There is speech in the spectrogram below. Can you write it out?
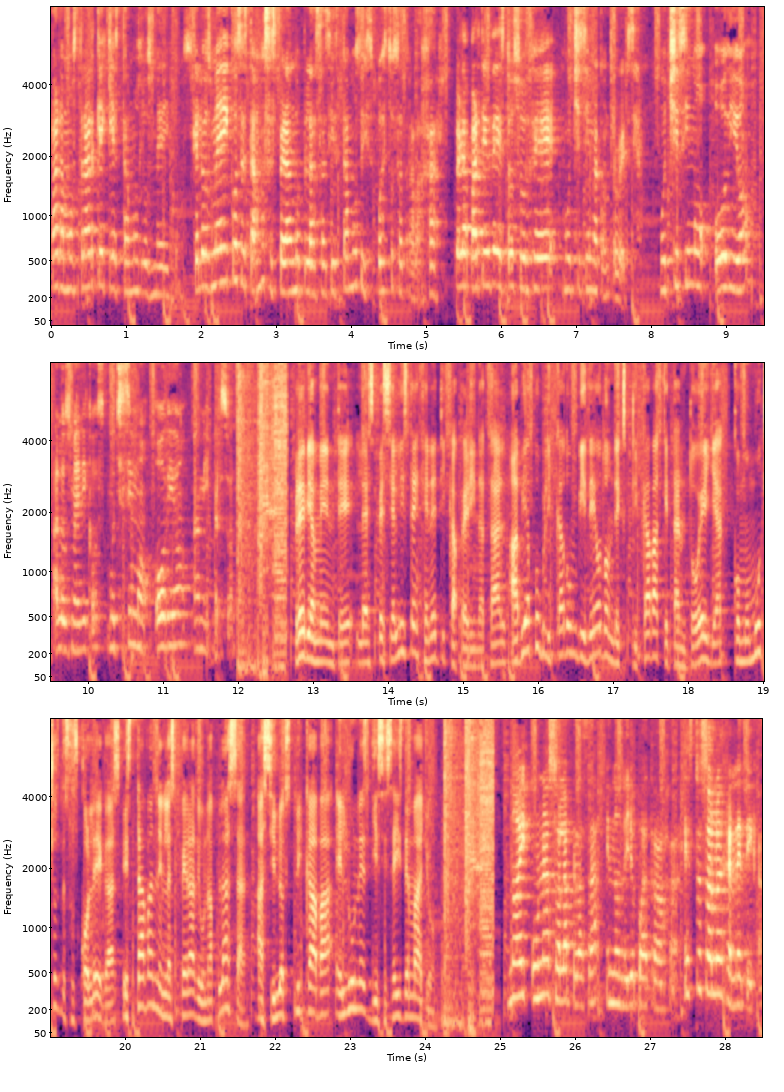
para mostrar que aquí estamos los médicos, que los médicos estamos esperando plazas y estamos dispuestos a trabajar. Pero a partir de esto surge muchísima controversia, muchísimo odio a los médicos, muchísimo odio a mi persona. Previamente, la especialista en genética perinatal había publicado un video donde explicaba que tanto ella como muchos de sus colegas estaban en la espera de una plaza. Así lo explicaba el lunes 16 de mayo. No hay una sola plaza en donde yo pueda trabajar. Esto es solo en genética.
